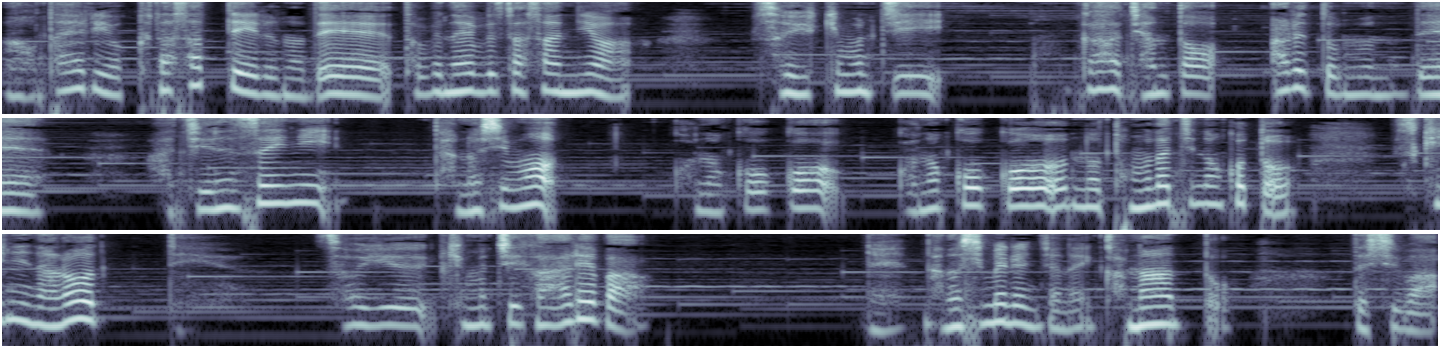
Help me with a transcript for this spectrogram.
まあ、お便りをくださっているので、飛べない豚さんには、そういう気持ちがちゃんとあると思うので、純粋に楽しもう。この高校、この高校の友達のこと好きになろうっていう、そういう気持ちがあれば、ね、楽しめるんじゃないかなと、私は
